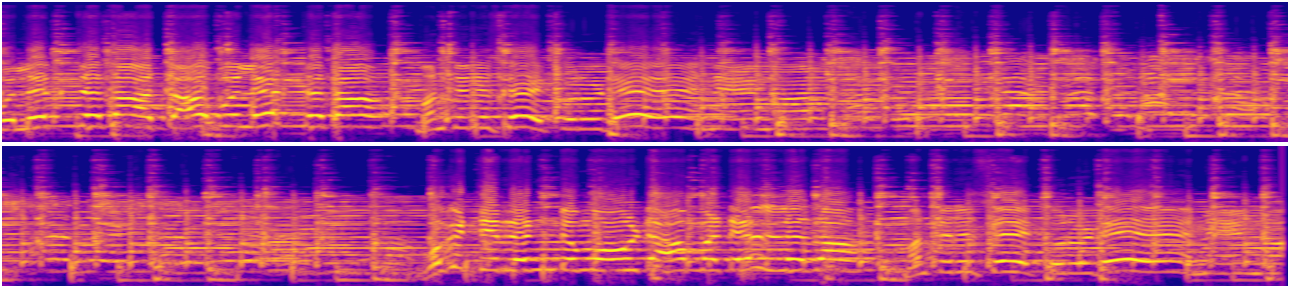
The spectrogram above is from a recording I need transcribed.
జాబులెత్తదా జాబులెత్తదా మంత్రి శేఖరుడే నేను? ఒకటి రెండు మూడు అమ్మడెల్లదా? మంత్రి శేఖరుడే నేను?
